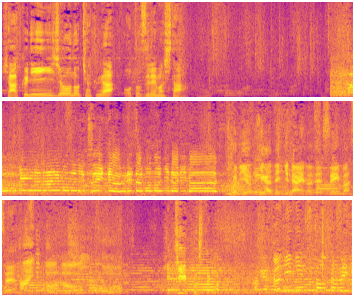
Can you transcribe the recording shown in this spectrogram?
100人以上の客が訪れましたいては売れたものになります。取り置きができないのですいません。はいどうぞ。キープしてます。何に使うために？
